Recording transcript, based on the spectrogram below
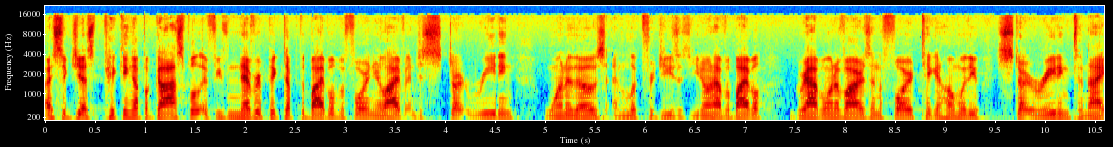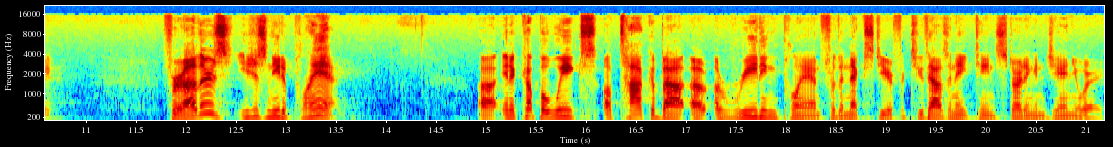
I suggest picking up a gospel if you've never picked up the Bible before in your life and just start reading one of those and look for Jesus. You don't have a Bible? Grab one of ours in the foyer, take it home with you, start reading tonight. For others, you just need a plan. Uh, in a couple weeks, I'll talk about a, a reading plan for the next year, for 2018, starting in January.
